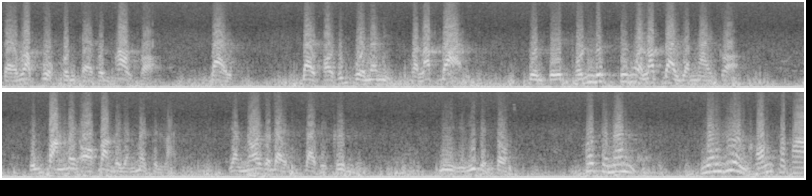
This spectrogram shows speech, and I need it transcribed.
แต่ว่าพวกคนแก่คนเฒ่าก็ได้ ได้พอสมควรแล้วนี่ว่ารับได้ ส่วนเหตุผลลึกซึ้งว่ารับได้ยังไงก็ถึงฟังไม่ออกบ้างก็ยังไม่เป็นไร อย่างน้อยก็ได้ได้ไปขึ้นนี่อย่างนี้เป็นต้น เพราะฉะนั้นในเรื่องของสภา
